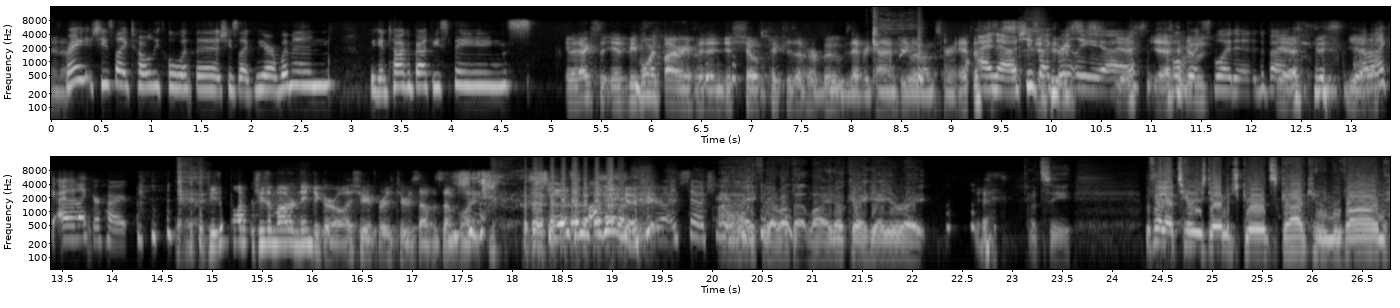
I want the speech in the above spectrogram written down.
You know? right? She's like totally cool with it. She's like, we are women. We can talk about these things. It would actually it'd be more inspiring if they didn't just show pictures of her boobs every time she was on screen. I know she's like greatly uh, yeah, yeah, overexploited, but yeah, yeah. I like I like her heart. she's a modern, she's a modern ninja girl, as she refers to herself at some point. she is a modern ninja girl. It's so true. I forgot about that line. Okay, yeah, you're right. yeah. Let's see. We find out Terry's damaged goods. God, can we move on?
